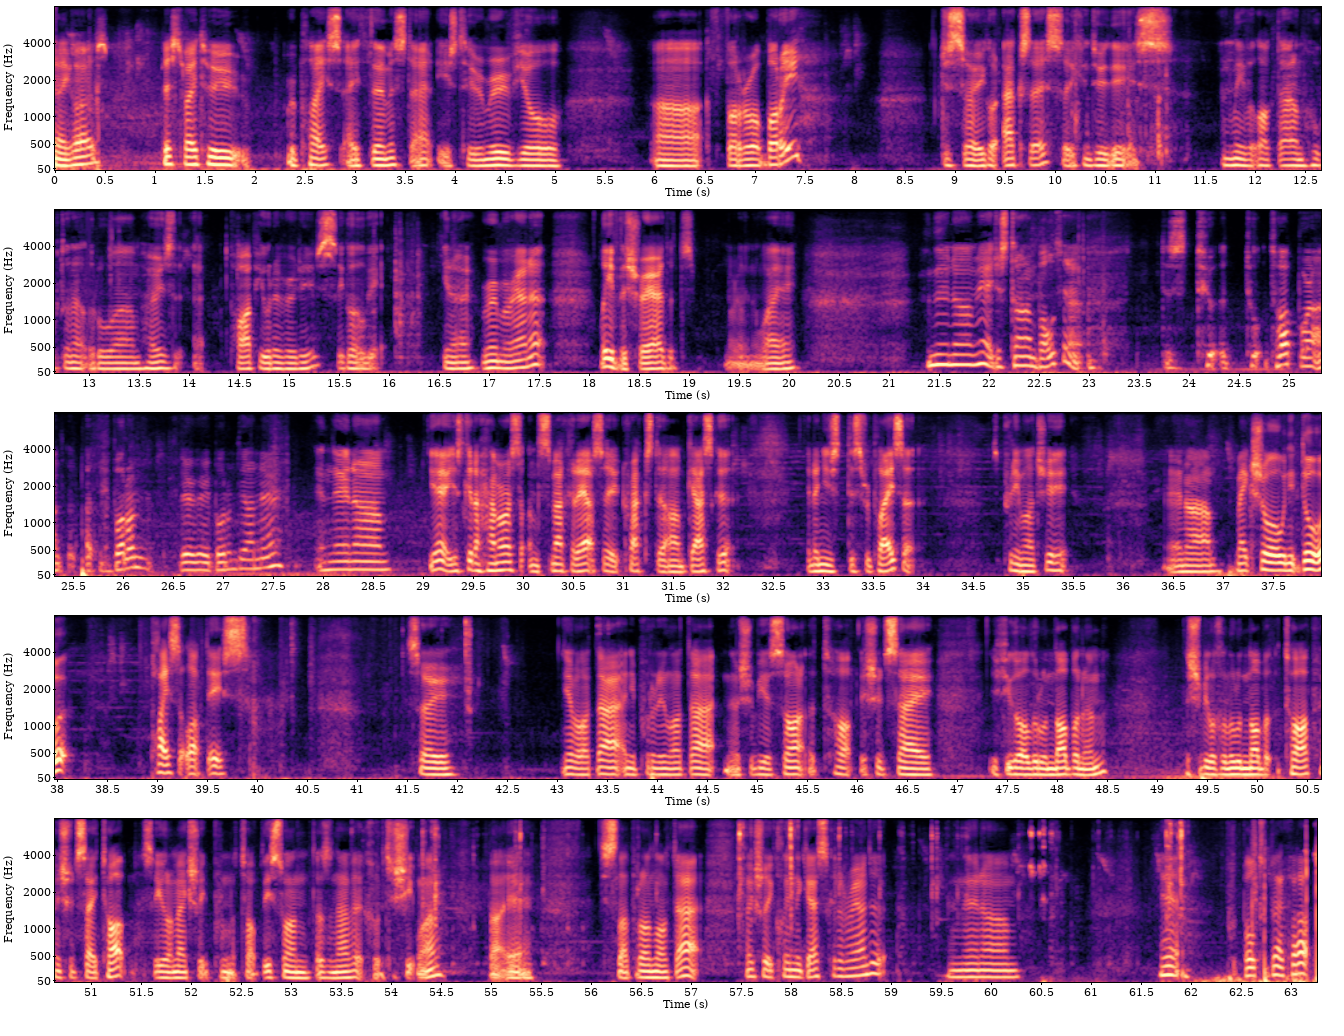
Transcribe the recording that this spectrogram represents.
Okay guys, best way to replace a thermostat is to remove your uh, throttle body just so you got access so you can do this and leave it like that and hooked on that little um, hose, that pipey, whatever it is. So you got a little bit, you know, room around it. Leave the shroud that's not really in the way. And then, um, yeah, just start unbolting it. Just to the top, or at the bottom, very, very bottom down there. And then, um, yeah, you just get a hammer something, smack it out so it cracks the um, gasket. And then you just, replace it. That's pretty much it. And um, make sure when you do it, place it like this. So you have it like that and you put it in like that and there should be a sign at the top. It should say, if you got a little knob on them, there should be like a little knob at the top. It should say top. So you gotta make sure you put on the top. This one doesn't have it because it's a shit one. But yeah, slap it on like that. Make sure you clean the gasket around it. And then, um, yeah, bolt it back up.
